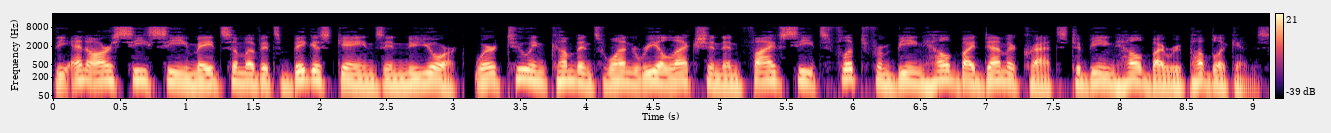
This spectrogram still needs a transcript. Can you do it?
The NRCC made some of its biggest gains in New York, where two incumbents won re election and five seats flipped from being held by Democrats to being held by Republicans.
